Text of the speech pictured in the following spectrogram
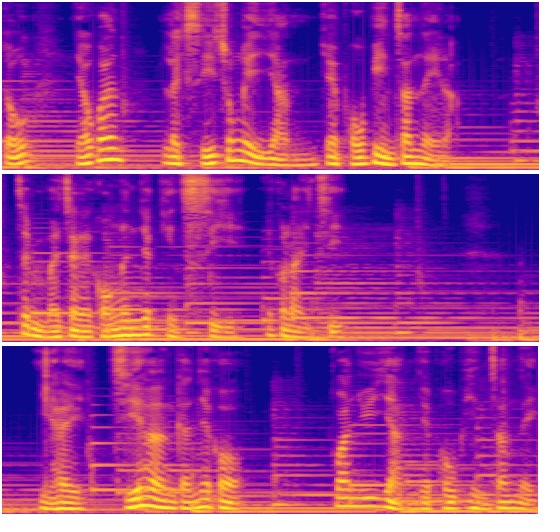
到有关历史中嘅人嘅普遍真理啦，即系唔系净系讲紧一件事一个例子。而係指向緊一個關於人嘅普遍真理，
